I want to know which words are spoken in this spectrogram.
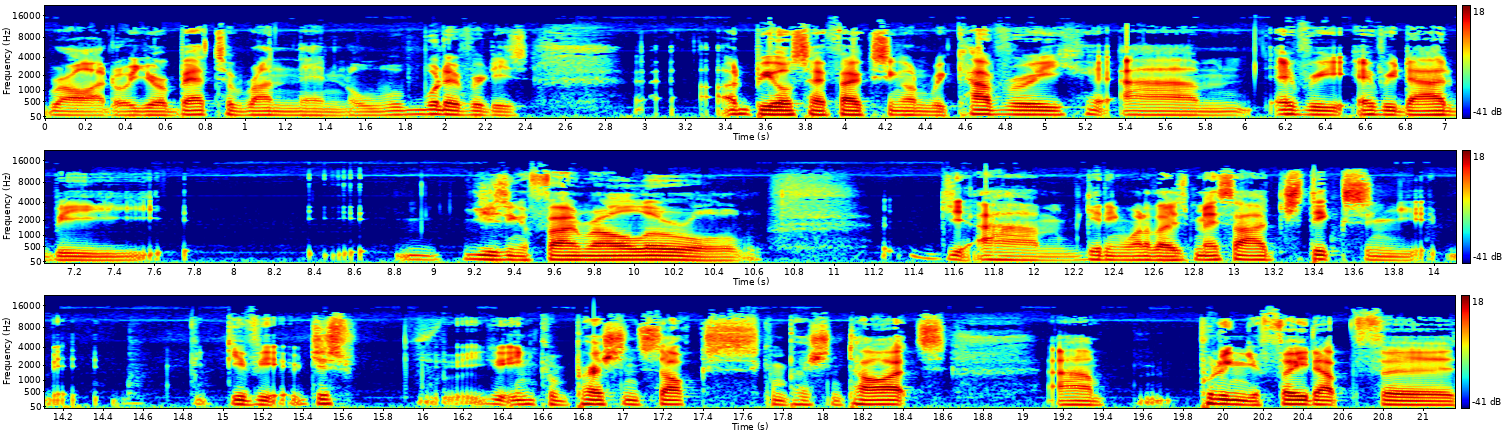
ride or you're about to run then or whatever it is. I'd be also focusing on recovery. Um, every every day I'd be using a foam roller or um, getting one of those massage sticks and you, give you just in compression socks, compression tights um, putting your feet up for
